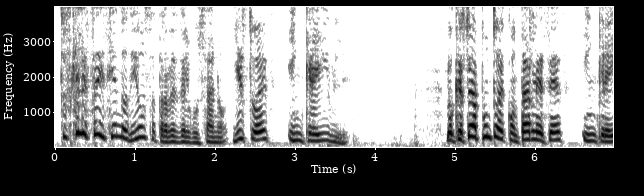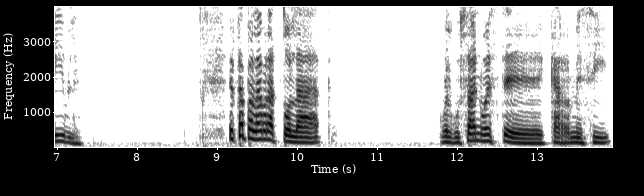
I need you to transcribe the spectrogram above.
Entonces, ¿qué le está diciendo Dios a través del gusano? Y esto es increíble. Lo que estoy a punto de contarles es increíble. Esta palabra tolat, o el gusano este carmesí,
